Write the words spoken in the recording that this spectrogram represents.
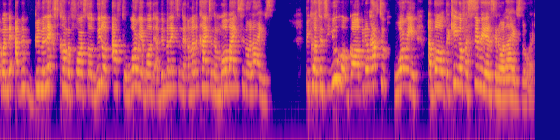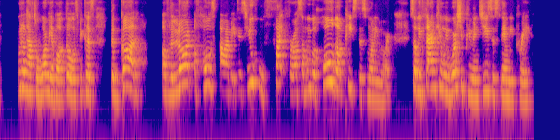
and when the Abimelechs come before us, Lord, we don't have to worry about the Abimelechs and the Amalekites and the Moabites in our lives. Because it's you, oh God. We don't have to worry about the king of Assyrians in our lives, Lord. We don't have to worry about those because the God of the Lord of hosts army, it is you who fight for us, and we will hold our peace this morning, Lord. So we thank you and we worship you in Jesus' name we pray.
